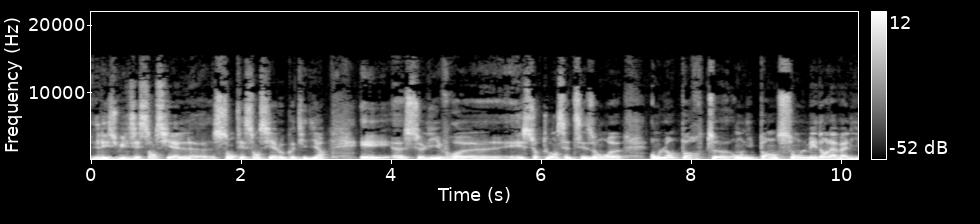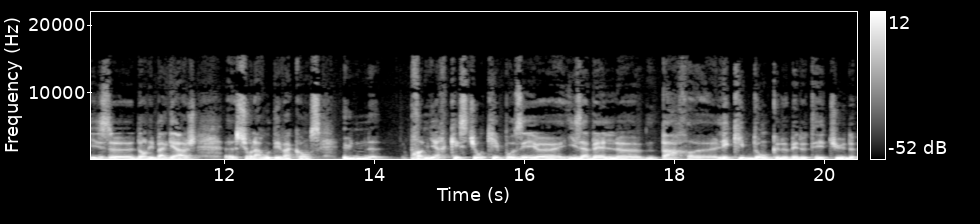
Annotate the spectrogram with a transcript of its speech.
les huiles essentielles euh, sont essentielles au quotidien. Et ce livre, et surtout en cette saison, on l'emporte, on y pense, on le met dans la valise, dans les bagages, sur la route des vacances. Une première question qui est posée Isabelle par l'équipe donc de B2T études.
